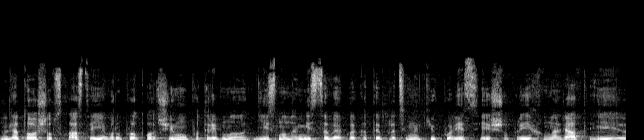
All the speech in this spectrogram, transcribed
для того, щоб скласти європротокол? Чи йому потрібно дійсно на місце викликати працівників поліції, щоб приїхав наряд і е,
